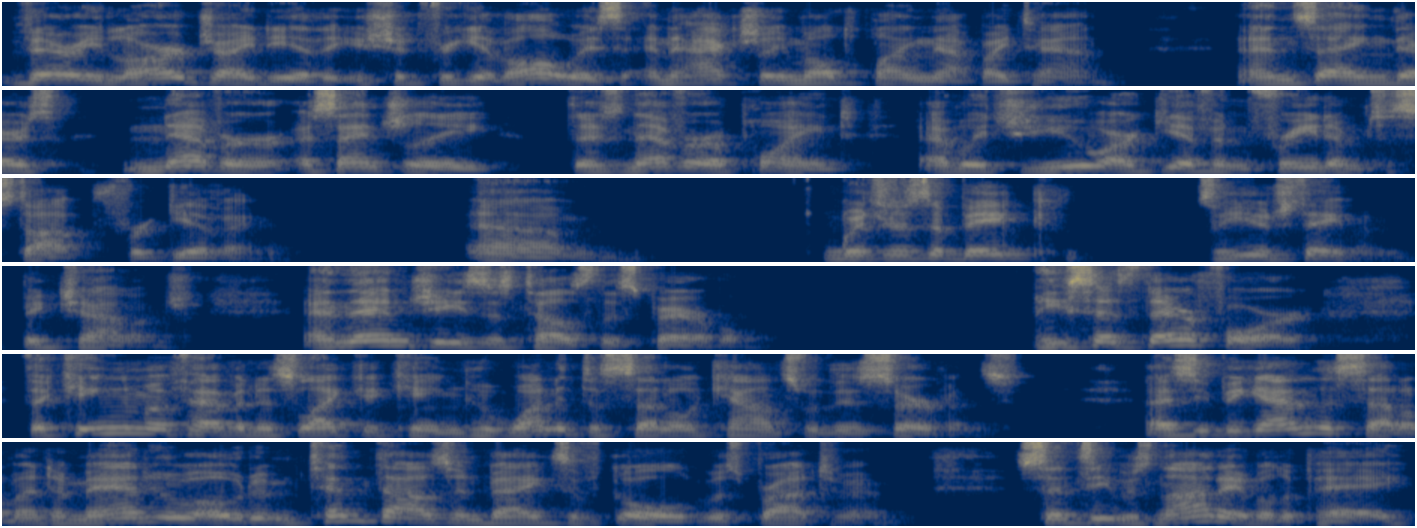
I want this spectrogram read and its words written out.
very large idea that you should forgive always and actually multiplying that by 10 and saying there's never, essentially, there's never a point at which you are given freedom to stop forgiving, um, which is a big, it's a huge statement, big challenge. And then Jesus tells this parable. He says, Therefore, the kingdom of heaven is like a king who wanted to settle accounts with his servants. As he began the settlement, a man who owed him 10,000 bags of gold was brought to him. Since he was not able to pay,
